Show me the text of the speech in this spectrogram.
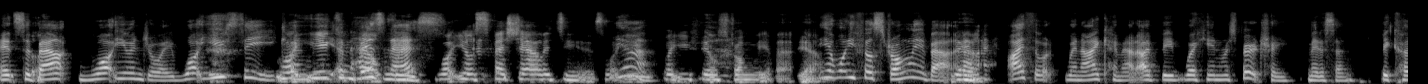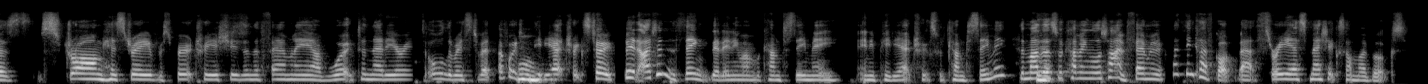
It's about what you enjoy, what you see, what you can business, what your speciality is, what yeah. you what you feel strongly about. Yeah, yeah, what you feel strongly about. Yeah. I, mean, like, I thought when I came out, I'd be working in respiratory medicine because strong history of respiratory issues in the family. I've worked in that area, all the rest of it. I've worked mm. in pediatrics too, but I didn't think that anyone would come to see me. Any pediatrics would come to see me. The mothers yeah. were coming all the time. Family. I think I've got about three asthmatics on my books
